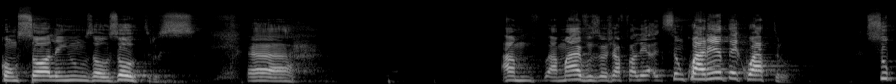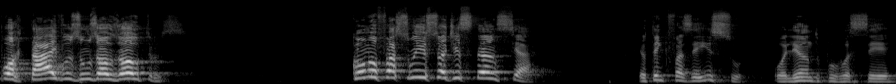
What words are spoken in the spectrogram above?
consolem uns aos outros. Ah, Amai-vos, eu já falei, são 44. Suportai-vos uns aos outros. Como eu faço isso à distância? Eu tenho que fazer isso olhando por você,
